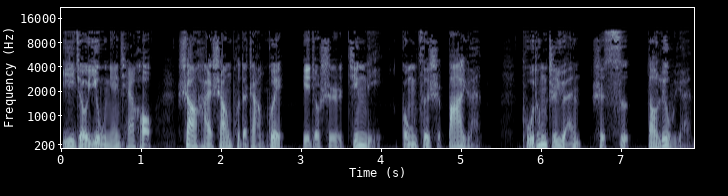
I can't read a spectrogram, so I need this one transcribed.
一九一五年前后。上海商铺的掌柜，也就是经理，工资是八元，普通职员是四到六元。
